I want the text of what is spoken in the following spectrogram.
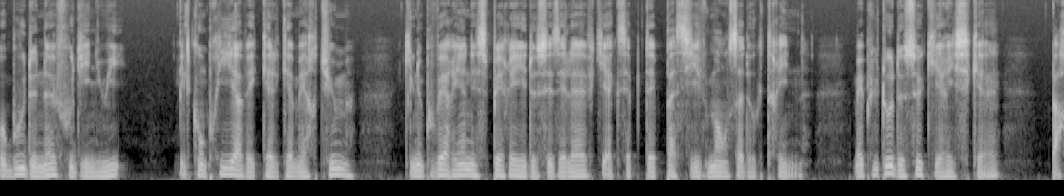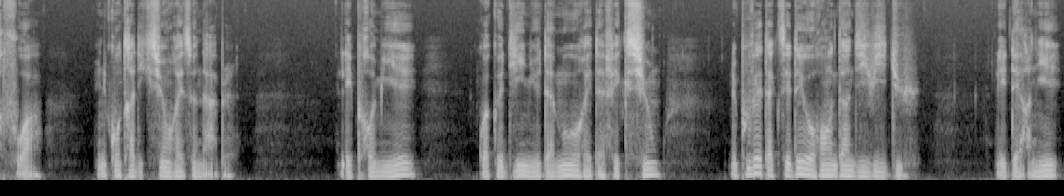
Au bout de neuf ou dix nuits, il comprit avec quelque amertume qu'il ne pouvait rien espérer de ses élèves qui acceptaient passivement sa doctrine, mais plutôt de ceux qui risquaient, parfois une contradiction raisonnable. Les premiers, quoique dignes d'amour et d'affection, ne pouvaient accéder au rang d'individus. Les derniers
